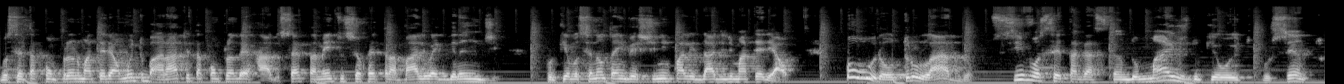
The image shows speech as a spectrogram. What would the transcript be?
você está comprando material muito barato e está comprando errado. Certamente o seu retrabalho é grande, porque você não está investindo em qualidade de material. Por outro lado, se você está gastando mais do que 8%,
